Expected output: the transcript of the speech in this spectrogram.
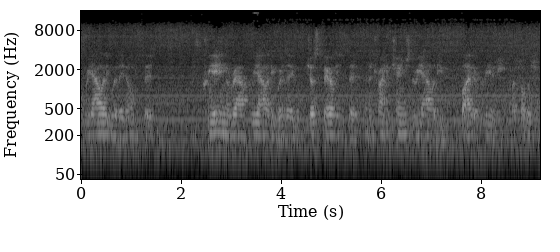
a reality where they don't fit, creating a rea- reality where they just barely fit, and then trying to change the reality by their creation, by publishing?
